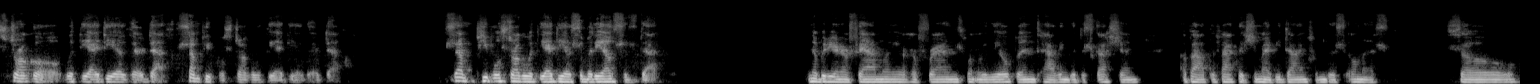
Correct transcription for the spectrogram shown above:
struggle with the idea of their death. Some people struggle with the idea of their death. Some people struggle with the idea of somebody else's death. Nobody in her family or her friends weren't really open to having the discussion about the fact that she might be dying from this illness. So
